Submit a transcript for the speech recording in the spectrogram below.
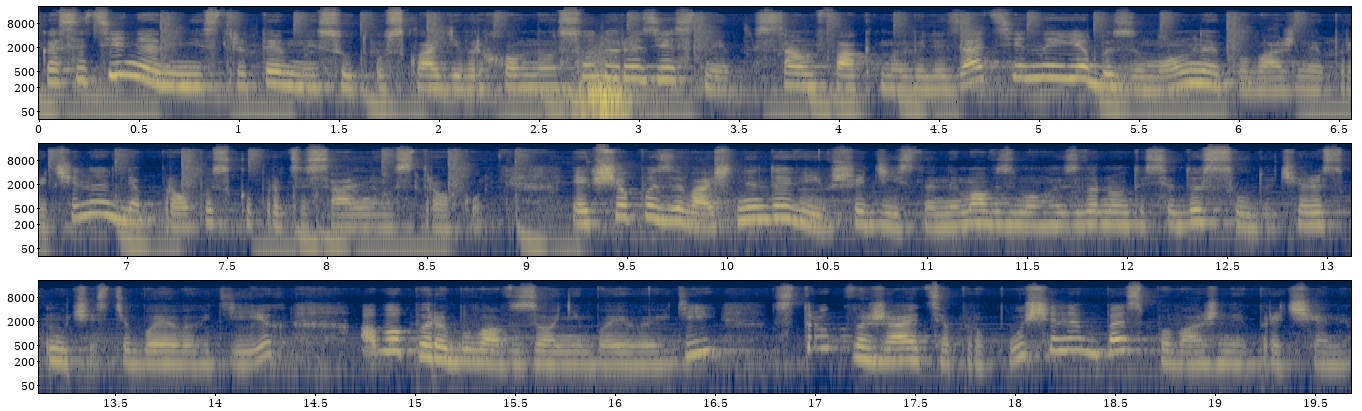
Касаційний адміністративний суд у складі Верховного суду роз'яснив, сам факт мобілізації не є безумовною поважною причиною для пропуску процесуального строку. Якщо позивач не довів, що дійсно не мав змоги звернутися до суду через участь у бойових діях або перебував в зоні бойових дій, строк вважається пропущеним без поважної причини.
